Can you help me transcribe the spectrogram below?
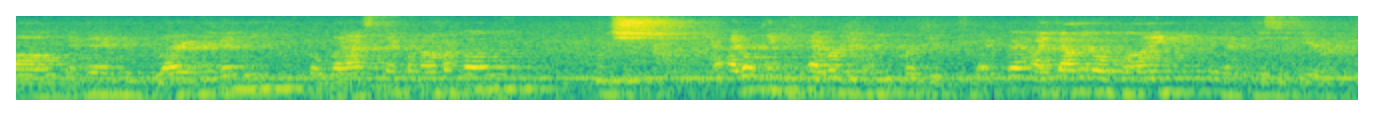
Um, and then Larry Niven, the last Necronomicon, which I don't think has ever been reprinted. I found it online and then it disappeared.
